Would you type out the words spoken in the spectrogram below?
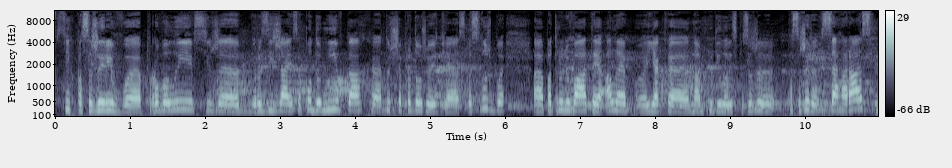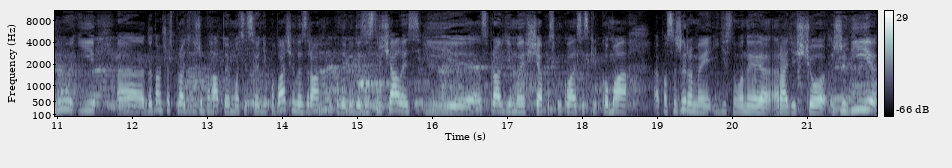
всіх пасажирів е, провели, всі вже роз'їжджаються по домівках. Е, Тут ще продовжують е, спецслужби патрулювати. Але як нам поділились пасажири, пасажири, все гаразд. Ну і додам, що справді дуже багато емоцій сьогодні побачили зранку, коли люди зустрічались. І справді ми ще поспілкувалися з кількома пасажирами, і дійсно вони раді, що живі,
